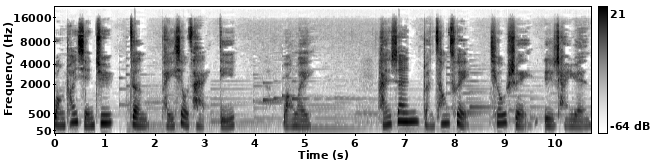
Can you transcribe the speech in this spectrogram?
辋川闲居赠裴秀才笛，王维。寒山转苍翠，秋水日潺湲。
